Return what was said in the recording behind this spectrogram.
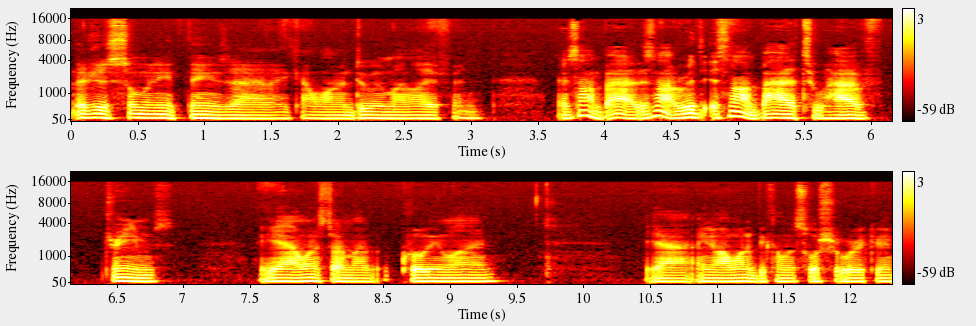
there's just so many things that like I want to do in my life, and it's not bad. It's not really. It's not bad to have dreams. Yeah, I want to start my clothing line. Yeah, you know, I want to become a social worker.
